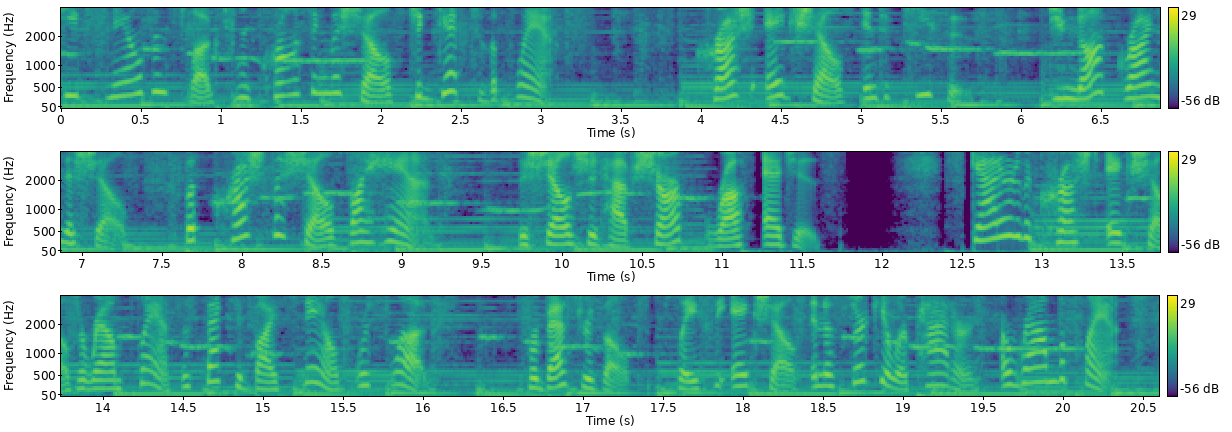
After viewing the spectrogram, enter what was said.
keep snails and slugs from crossing the shells to get to the plants. Crush eggshells into pieces do not grind the shells, but crush the shells by hand. The shells should have sharp, rough edges. Scatter the crushed eggshells around plants affected by snails or slugs. For best results, place the eggshells in a circular pattern around the plants.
